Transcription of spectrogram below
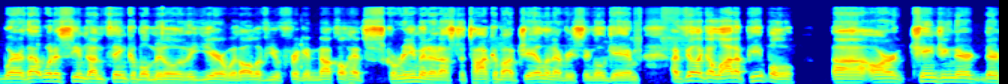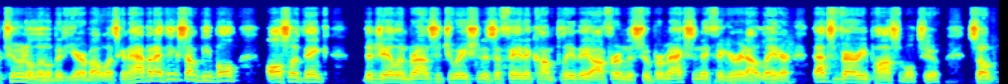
where that would have seemed unthinkable middle of the year with all of you friggin' knuckleheads screaming at us to talk about Jaylen every single game. I feel like a lot of people uh, are changing their their tune a little bit here about what's going to happen. I think some people also think the Jaylen Brown situation is a fait accompli. They offer him the supermax and they figure it out later. That's very possible too. So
